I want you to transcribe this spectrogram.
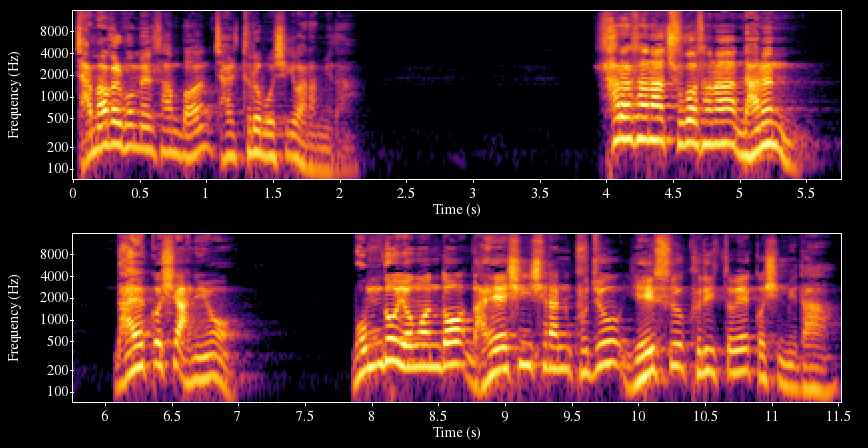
자막을 보면서 한번 잘 들어보시기 바랍니다. 살아서나 죽어서나 나는 나의 것이 아니요. 몸도 영혼도 나의 신실한 구주 예수 그리스도의 것입니다.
